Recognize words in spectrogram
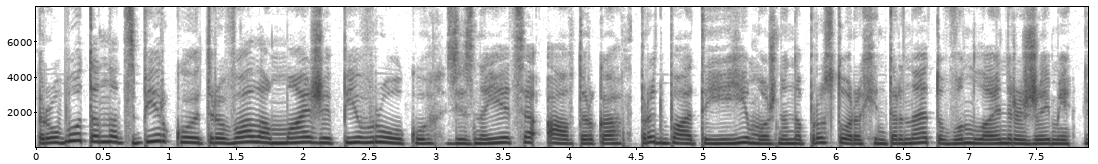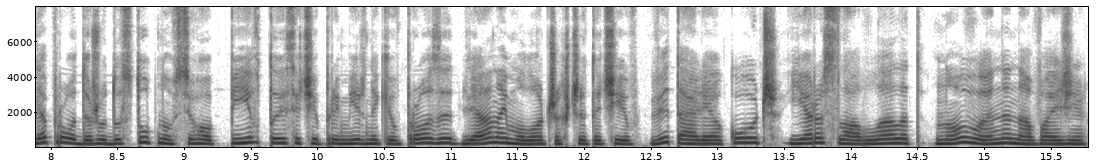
Робота над збіркою тривала майже півроку, зізнається авторка. Придбати її можна на просторах інтернету в онлайн режимі. Для продажу доступно всього пів тисячі примірників прози для наймолодших читачів. Віталія Коуч, Ярослав Лелет. Новини на вежі.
